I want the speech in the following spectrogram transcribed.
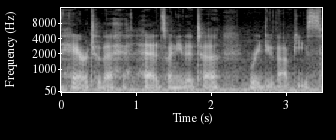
hair to the head, so I needed to redo that piece.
